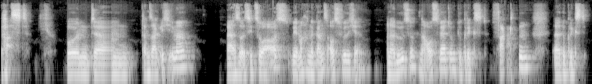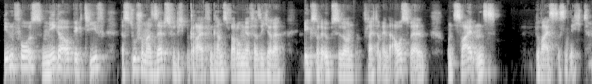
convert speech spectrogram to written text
passt. Und ähm, dann sage ich immer, also es sieht so aus, wir machen eine ganz ausführliche Analyse, eine Auswertung, du kriegst Fakten, äh, du kriegst Infos, mega objektiv, dass du schon mal selbst für dich begreifen kannst, warum wir Versicherer X oder Y vielleicht am Ende auswählen. Und zweitens, du weißt es nicht.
